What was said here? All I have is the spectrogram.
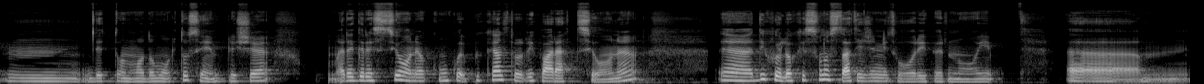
mh, detto in modo molto semplice, regressione o comunque più che altro riparazione eh, di quello che sono stati i genitori per noi. Eh,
